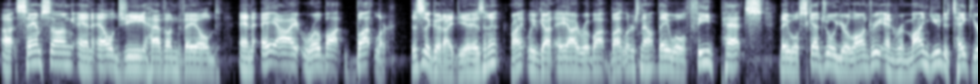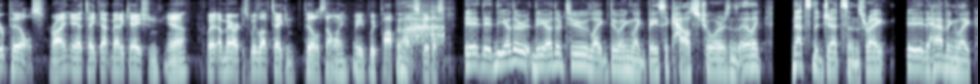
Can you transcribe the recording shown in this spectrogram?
Uh, Samsung and LG have unveiled an AI robot butler. This is a good idea, isn't it? Right? We've got AI robot butlers now. They will feed pets, they will schedule your laundry and remind you to take your pills, right? Yeah, take that medication. Yeah. Americans, we love taking pills, don't we? We, we pop them like Skittles. the, the, the other the other two like doing like basic house chores and like that's the Jetsons, right? It having like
